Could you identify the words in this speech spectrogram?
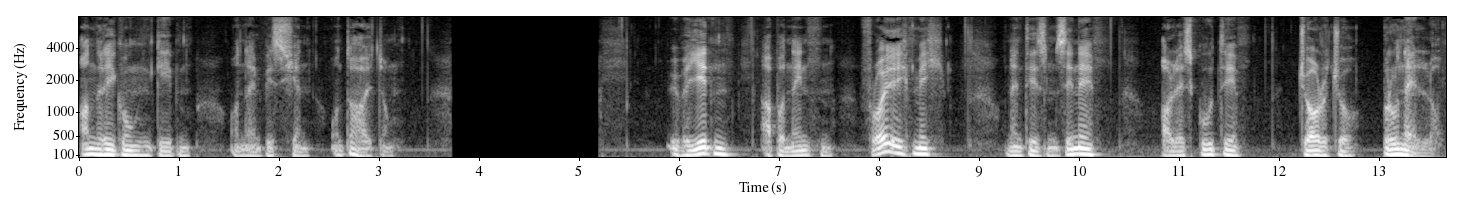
Anregungen geben und ein bisschen Unterhaltung. Über jeden Abonnenten freue ich mich und in diesem Sinne alles Gute, Giorgio Brunello.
